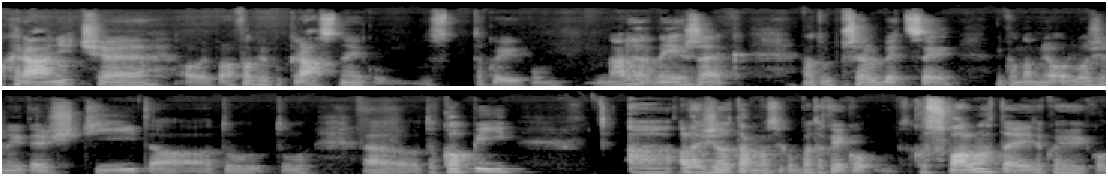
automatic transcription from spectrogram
chrániče a vypadal fakt jako krásný, jako, takový jako nádherný řek na tu přelbici, jako tam měl odložený ten štít a tu, tu, uh, to kopí a, a ležel tam vlastně jako, takový jako, jako svalnatý, takový jako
